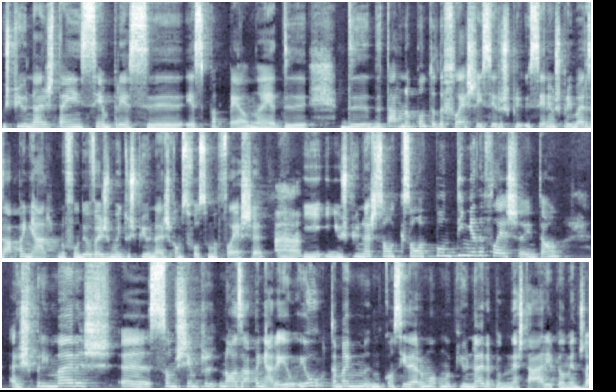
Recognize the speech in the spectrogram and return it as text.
os pioneiros têm sempre esse, esse papel, não é? De, de, de estar na ponta da flecha e ser os, serem os primeiros a apanhar. No fundo, eu vejo muito os pioneiros como se fosse uma flecha uh -huh. e, e os pioneiros são, são a pontinha da flecha. Então as primeiras uh, somos sempre nós a apanhar. Eu, eu também me considero uma, uma pioneira nesta área, pelo menos na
